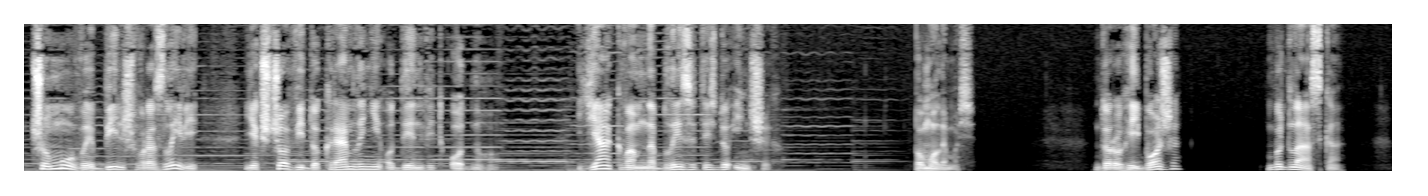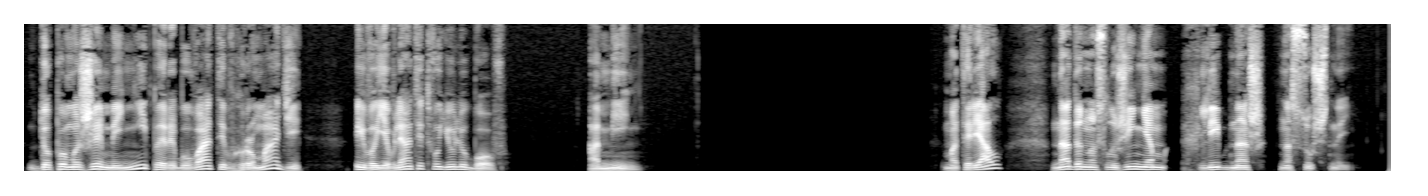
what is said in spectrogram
Чому ви більш вразливі, якщо відокремлені один від одного? Як вам наблизитись до інших? Помолимось. Дорогий Боже, будь ласка, допоможи мені перебувати в громаді і виявляти Твою любов. Амінь. Матеріал надано служінням хліб наш насущний.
